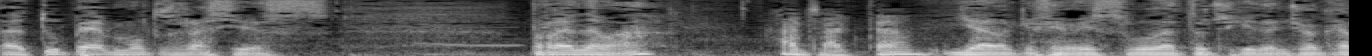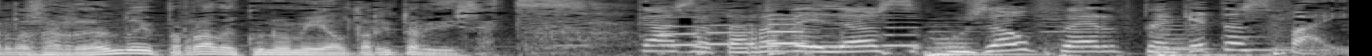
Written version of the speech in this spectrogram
A tu, Pep, moltes gràcies. Parlem demà. Exacte. I ara el que fem és saludar tot seguit en Joan Carles Arredondo i parlar d'economia al territori 17. Casa Tarradellas us ha ofert aquest espai.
